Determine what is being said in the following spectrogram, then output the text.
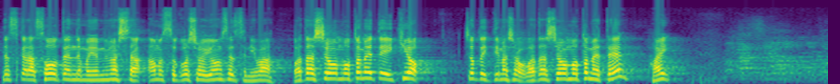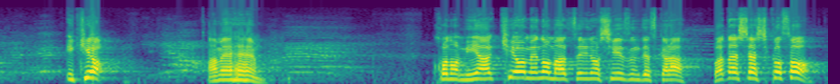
です。から争点でも読みましたアムス5章4節には私を求めて生きよちょっと言ってみましょう。私を求めて。はい。生きよアメン。この宮清めの祭りのシーズンですから私たちこそ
